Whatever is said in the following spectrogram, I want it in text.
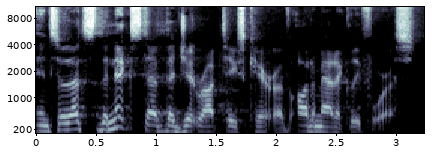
And so that's the next step that JIT-ROP takes care of automatically for us.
